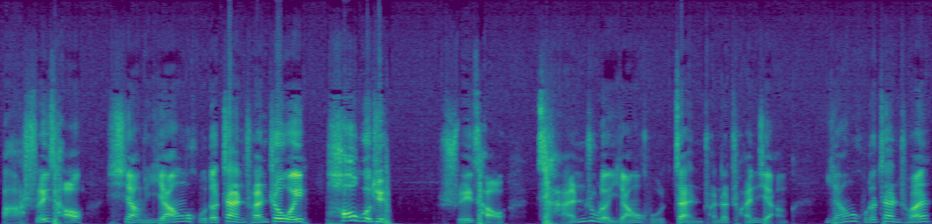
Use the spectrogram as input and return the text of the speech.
把水草向杨虎的战船周围抛过去。水草缠住了杨虎战船的船桨，杨虎的战船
